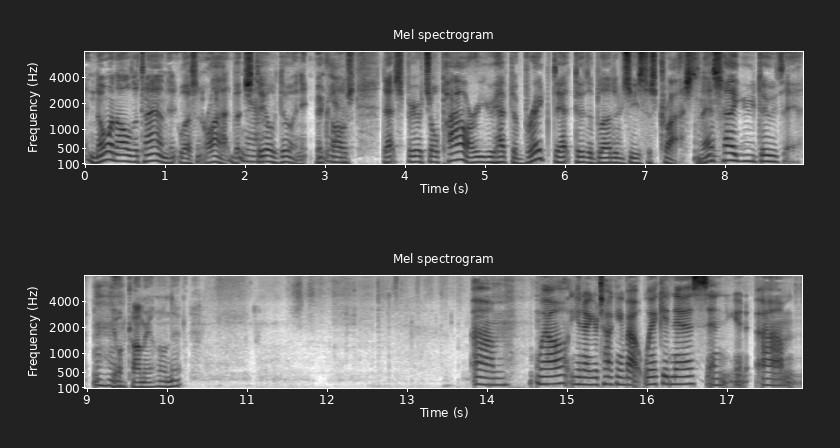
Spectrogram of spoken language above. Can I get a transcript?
and knowing all the time that it wasn't right, but Yeah. still doing it because that spiritual power you have to break that through the blood of Jesus Christ, and that's mm-hmm. how you do that. You want to comment on that? Um, well, you know, you're talking about wickedness, and um,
